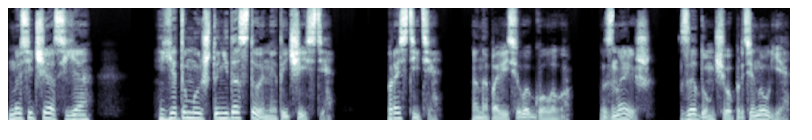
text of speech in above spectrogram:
но сейчас я... Я думаю, что недостойна этой чести. Простите. Она повесила голову. Знаешь, задумчиво протянул я,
